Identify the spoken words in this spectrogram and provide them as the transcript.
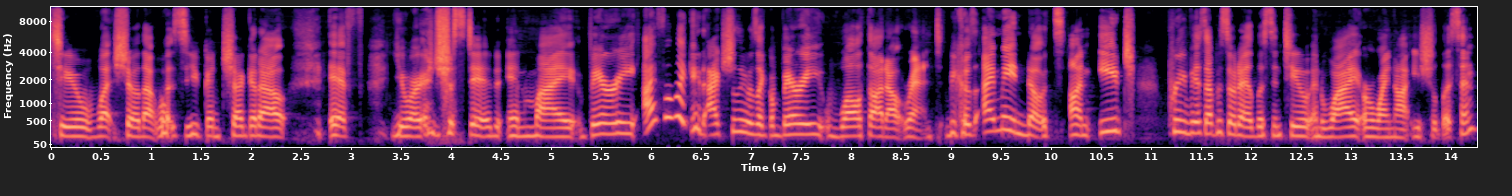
to what show that was. So you can check it out if you are interested in my very, I feel like it actually was like a very well thought out rant because I made notes on each previous episode I listened to and why or why not you should listen.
